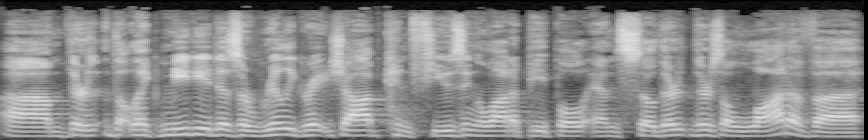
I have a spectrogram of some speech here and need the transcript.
Um, there's the, like media does a really great job confusing a lot of people, and so there, there's a lot of uh,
